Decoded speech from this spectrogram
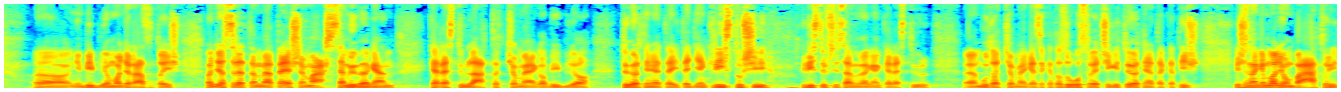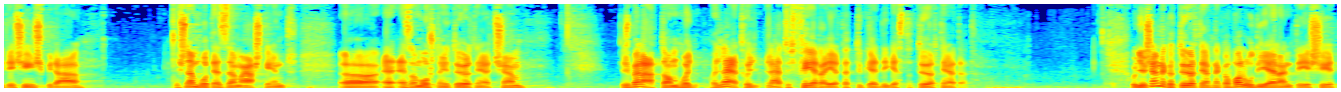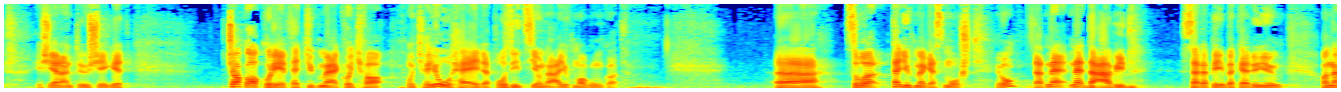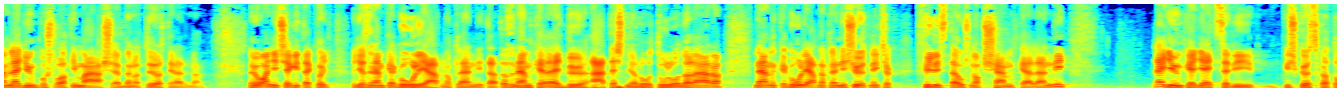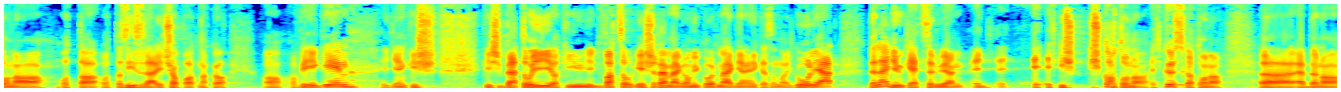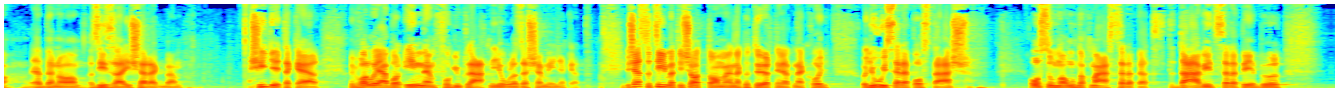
ilyen biblia magyarázata is. Annyira szeretem, mert teljesen más szemüvegen keresztül láttatja meg a biblia történeteit, egy ilyen krisztusi, krisztusi szemüvegen keresztül mutatja meg ezeket az ószövetségi történeteket is, és ez engem nagyon bátorít és inspirál, és nem volt ezzel másként e, ez a mostani történet sem, és beláttam, hogy, hogy, lehet, hogy lehet, hogy félreértettük eddig ezt a történetet. Ugyanis ennek a történetnek a valódi jelentését és jelentőségét csak akkor érthetjük meg, hogyha, hogyha jó helyre pozícionáljuk magunkat. Szóval tegyük meg ezt most, jó? Tehát ne, ne Dávid szerepébe kerüljünk, hanem legyünk most valaki más ebben a történetben. Na jó, annyit segítek, hogy, hogy azért nem kell góliátnak lenni, tehát azért nem kell egyből átesni a ló túloldalára, nem kell góliátnak lenni, sőt, még csak filiszteusnak sem kell lenni, legyünk egy egyszerű kis közkatona ott, a, ott az izraeli csapatnak a, a, a végén, egy ilyen kis, kis betói, aki vacog és remeg, amikor megjelenik ez a nagy góliát, de legyünk egyszerűen egy, egy, egy kis, kis katona, egy közkatona ebben, a, ebben a, az izraeli seregben. És higgyétek el, hogy valójában innen fogjuk látni jól az eseményeket. És ezt a címet is adtam ennek a történetnek, hogy, hogy új szereposztás, osszunk magunknak más szerepet. Dávid szerepéből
